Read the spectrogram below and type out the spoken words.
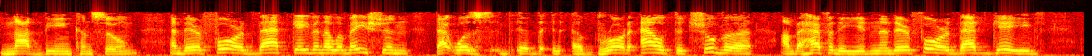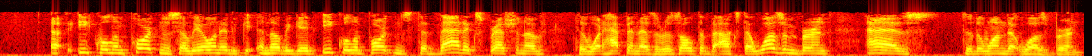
not being consumed, and therefore that gave an elevation that was uh, uh, brought out the tshuva on behalf of the Yidden, and therefore that gave uh, equal importance. Eliyahu Navi gave equal importance to that expression of to what happened as a result of the ox that wasn't burnt as to the one that was burnt.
